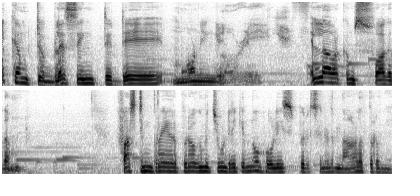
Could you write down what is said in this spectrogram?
Welcome to blessing today morning glory എല്ലാവർക്കും സ്വാഗതം. ഫാസ്റ്റിംഗ് പ്രെയർ പുരോഗമിച്ചുകൊണ്ടിരിക്കുന്നു. ഹോളി സ്പിരിറ്റ്സിനോട് നാളെ തുടങ്ങിയ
